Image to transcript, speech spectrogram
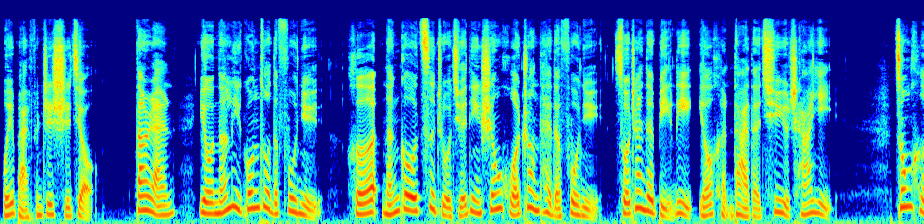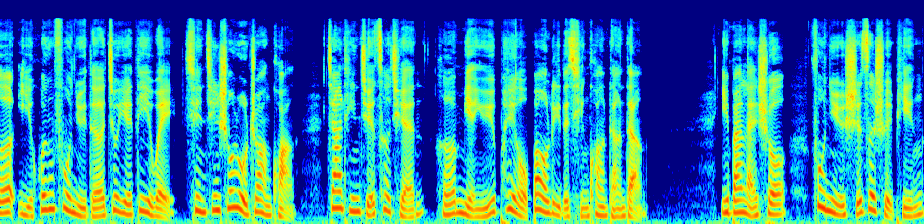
为百分之十九。当然，有能力工作的妇女和能够自主决定生活状态的妇女所占的比例有很大的区域差异。综合已婚妇女的就业地位、现金收入状况、家庭决策权和免于配偶暴力的情况等等。一般来说，妇女识字水平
